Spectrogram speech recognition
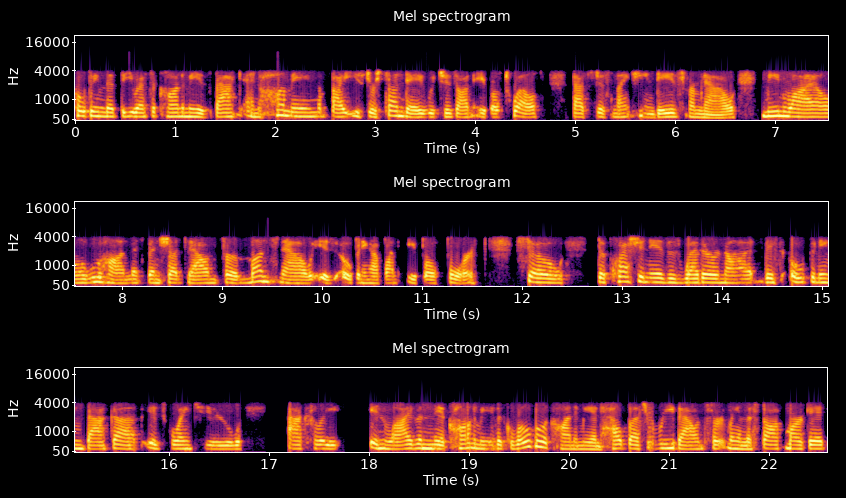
hoping that the U.S. economy is back and humming by Easter Sunday, which is on April 12th. That's just 19 days from now. Meanwhile, Wuhan, that's been shut down for months now, is opening up on April 4th. So the question is, is whether or not this opening back up is going to actually enliven the economy, the global economy, and help us rebound, certainly in the stock market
